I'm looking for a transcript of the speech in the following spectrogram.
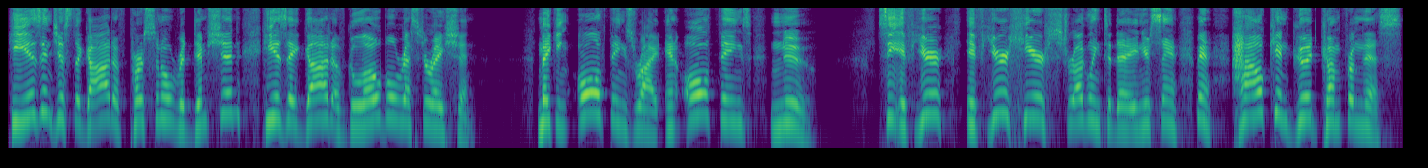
He isn't just a God of personal redemption, he is a God of global restoration, making all things right and all things new. See, if you're if you're here struggling today and you're saying, "Man, how can good come from this?"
